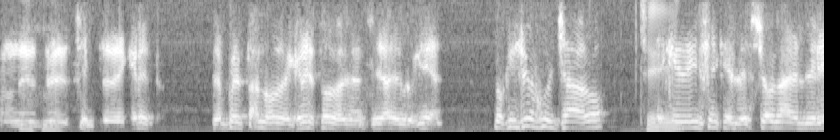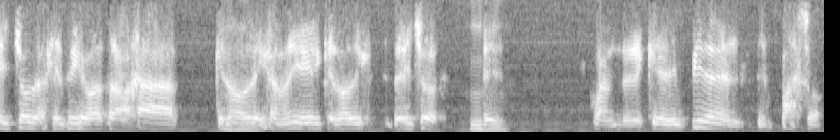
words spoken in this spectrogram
el, simple decreto. Después están los decretos de necesidad de urgencia. Lo que yo he escuchado es que dice que lesiona el derecho de la gente que va a trabajar, que no dejan ir, que no dejan el derecho de, cuando que impiden el, paso,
